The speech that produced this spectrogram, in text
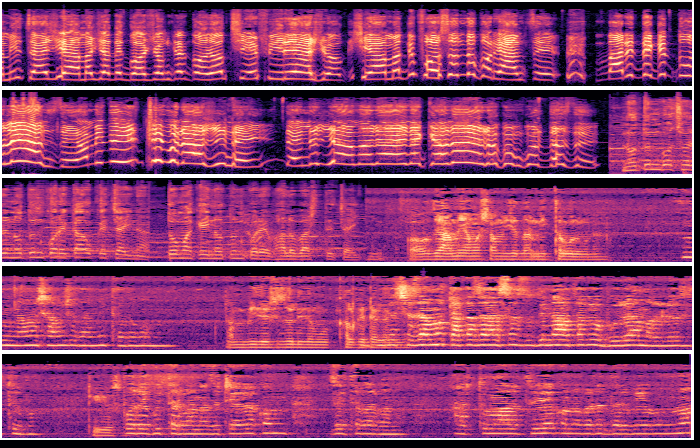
আমি চাই সে আমার সাথে ঘর সংসার করুক সে ফিরে আসুক। সে আমাকে পছন্দ করে আনছে বাড়ি থেকে তুলে আনছে। আমি তো ইচ্ছে করে আসি নাই। তাইলে সে আমার আয়না কেন এরকম করতেছে? নতুন বছরে নতুন করে কাউকে চাই না তোমাকেই নতুন করে ভালোবাসতে চাই। কও যে আমি আমার স্বামীর সাথে আর মিথ্যা বলব না। আমার স্বামীর সাথে আমি মিথ্যা দেবো না। আমি বিদেশে চলে যাব কালকে টাকা বিদেশে যাব। টাকা যা আছে যদি না থাকে বইরা আমার লয়ে যেতে ঠিক আছে। পরে বুঝতে পারবা না যে টাকা কম যেতে পারবা না। আর তোমার তুই কোনো বেটার দ্বারা বিয়ে করব না।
